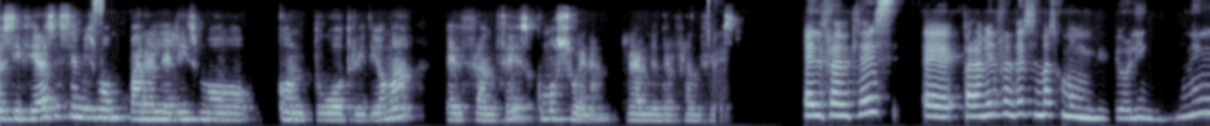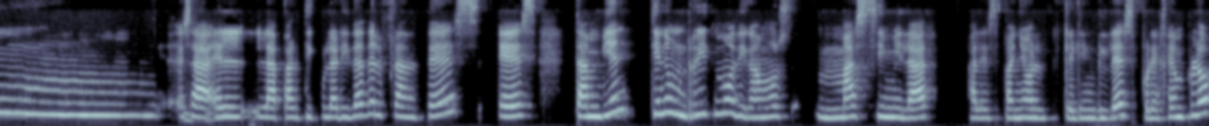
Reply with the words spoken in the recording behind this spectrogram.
Entonces, si hicieras ese mismo paralelismo con tu otro idioma, el francés, ¿cómo suena realmente el francés? El francés, eh, para mí el francés es más como un violín. O sea, la particularidad del francés es también tiene un ritmo, digamos, más similar al español que el inglés, por ejemplo,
